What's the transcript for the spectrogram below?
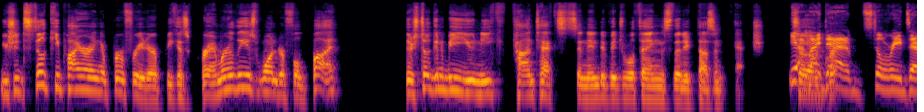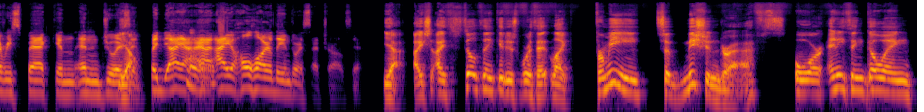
you should still keep hiring a proofreader because Grammarly is wonderful, but there's still going to be unique contexts and individual things that it doesn't catch. Yeah, So my Gra- dad still reads every spec and, and enjoys Yeah. it. But I, I, I wholeheartedly endorse that, Charles. Yeah. yeah, I, I still think it is worth it. Like for me, submission drafts or anything going,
